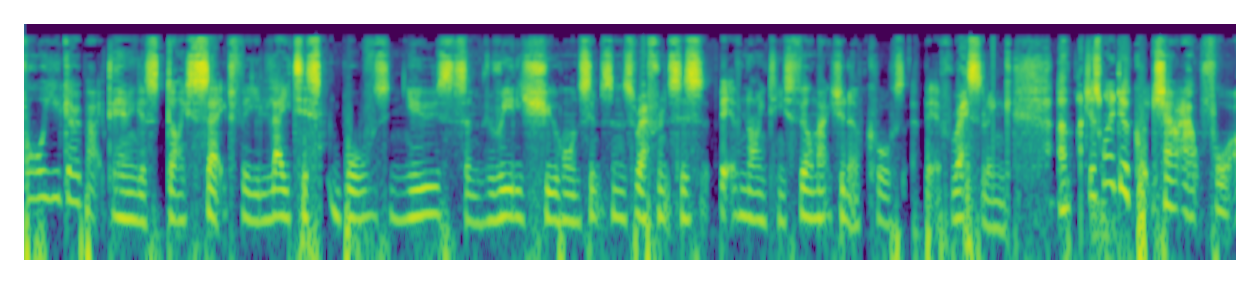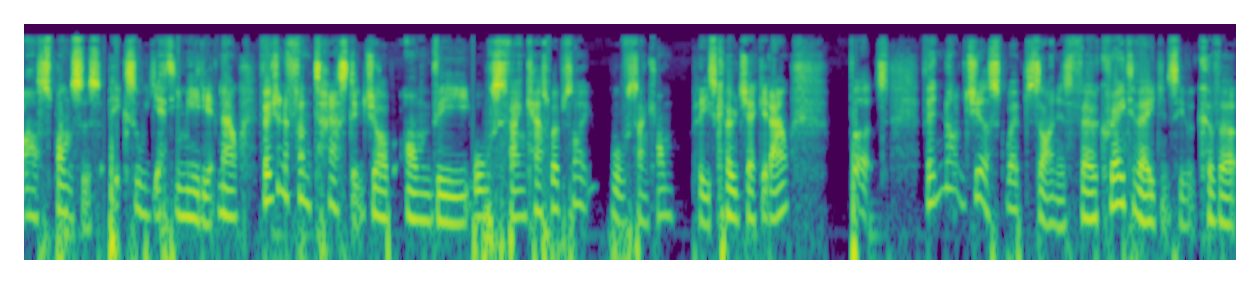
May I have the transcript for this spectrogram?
Before you go back to hearing us dissect the latest Wolves news, some really shoehorn Simpsons references, a bit of 90s film action, and of course, a bit of wrestling, um, I just want to do a quick shout out for our sponsors, Pixel Yeti Media. Now, they've done a fantastic job on the Wolves Fancast website, wolvesfancast.com. Please go check it out. But they're not just web designers, they're a creative agency that cover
